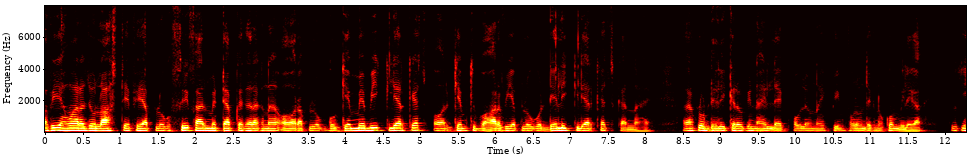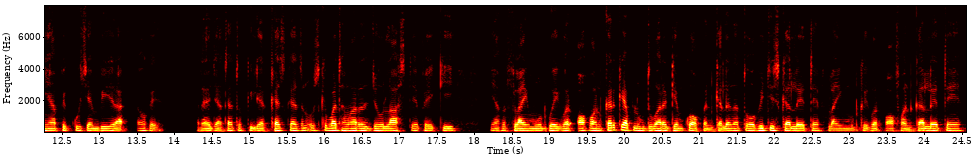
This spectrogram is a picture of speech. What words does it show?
अभी हमारा जो लास्ट स्टेप है, आप लोग फ्री फायर में टैप करके रखना है और आप लोग को गेम में भी क्लियर कैच और गेम के बाहर भी आप लोग को डेली क्लियर कैच करना है। अगर आप लोग डेली करोगे, ना ही लेग प्रॉब्लम ना ही पिंग प्रॉब्लम देखने को मिलेगा, क्योंकि यहाँ पर कुछ एम बी ओके रह जाता है तो क्लियर कैच कर देना। उसके बाद हमारा जो लास्ट स्टेप है कि यहाँ पे फ्लाइंग मोड को एक बार ऑफ़ ऑन करके आप लोग दोबारा गेम को ओपन कर लेना। तो वो भी चीज़ कर लेते हैं फ्लाइंग मोड को एक बार ऑफ़ ऑन कर लेते हैं।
